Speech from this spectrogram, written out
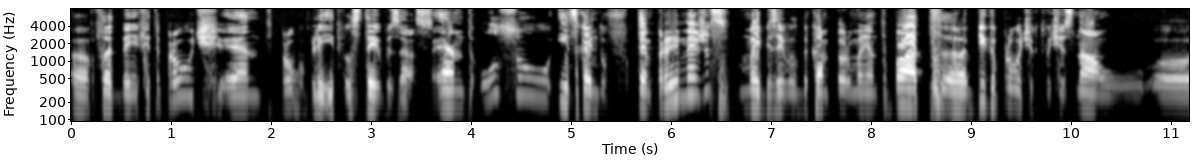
a flat benefit approach and probably it will stay with us. And also it's kind of temporary measures. Maybe they will become permanent, but uh, bigger project which is now uh,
